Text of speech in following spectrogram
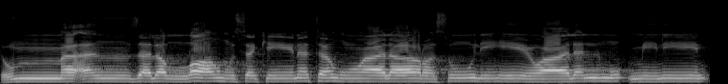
ثم أنزل الله سكينته على رسوله وعلى المؤمنين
